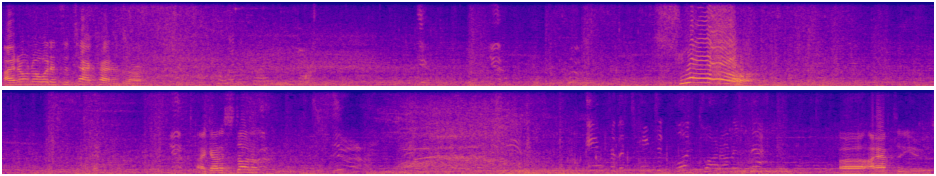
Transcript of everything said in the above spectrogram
I don't know what its attack patterns are. Swole! I gotta stun him. Uh, I have to use.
